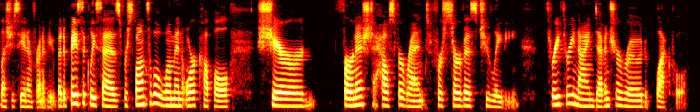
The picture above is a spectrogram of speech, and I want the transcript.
unless you see it in front of you. But it basically says responsible woman or couple shared furnished house for rent for service to lady, 339 Devonshire Road, Blackpool.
